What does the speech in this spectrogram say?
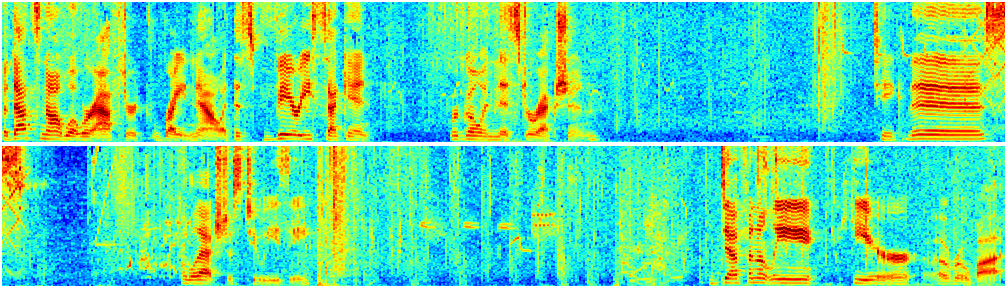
But that's not what we're after right now. At this very second, we're going this direction. Take this. Oh, well, that's just too easy. Definitely hear a robot.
